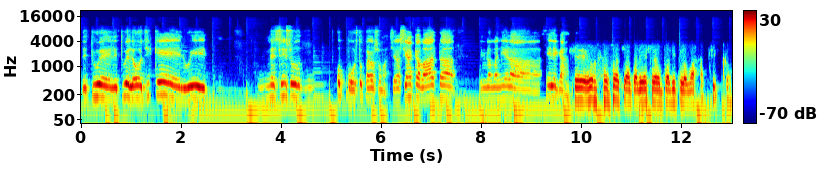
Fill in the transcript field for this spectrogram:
le tue, le tue logiche e lui nel senso opposto, però insomma ce la siamo cavata in una maniera elegante. Sì, uno cerca di essere un po' diplomatico.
